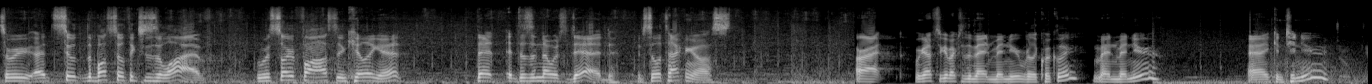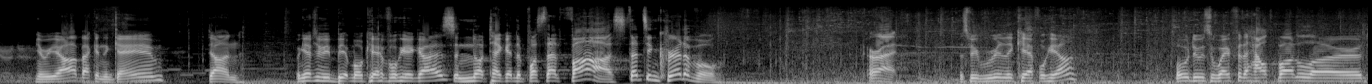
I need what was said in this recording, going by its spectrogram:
So we uh, still the boss still thinks he's alive. We were so fast in killing it that it doesn't know it's dead. It's still attacking us. All right, we're gonna have to go back to the main menu really quickly. Main menu and continue. Here we are back in the game. Done. We're gonna have to be a bit more careful here, guys, and not take out the boss that fast. That's incredible. All right, let's be really careful here. What we'll do is wait for the health bar to load.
